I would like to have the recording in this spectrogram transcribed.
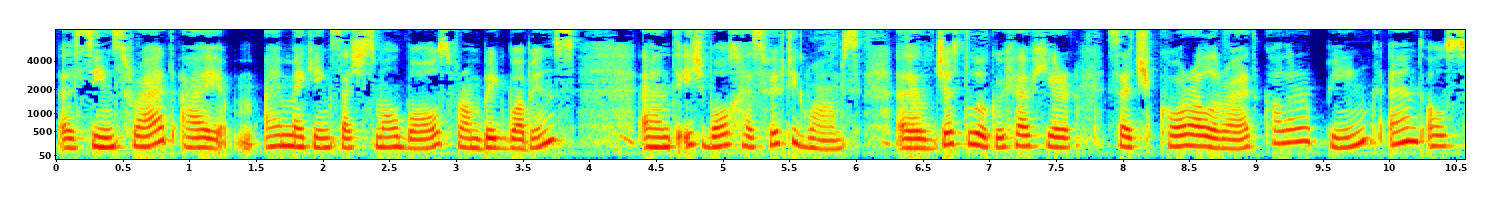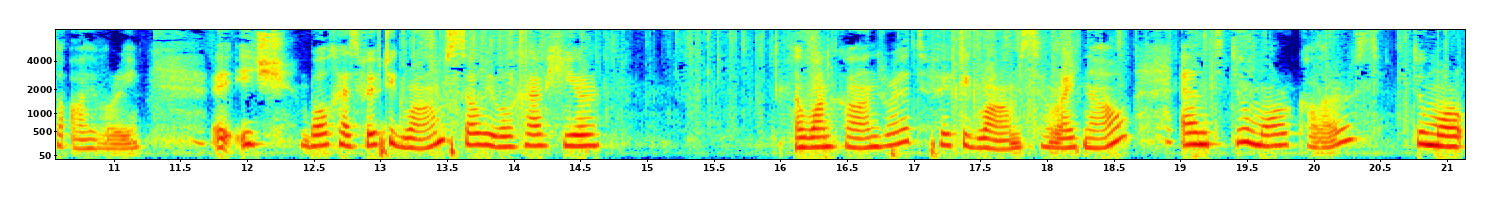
a thin thread I am making such small balls from big bobbins and each ball has 50 grams. Uh, just look we have here such coral red color pink and also ivory. Uh, each ball has 50 grams so we will have here 150 grams right now and two more colors two more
